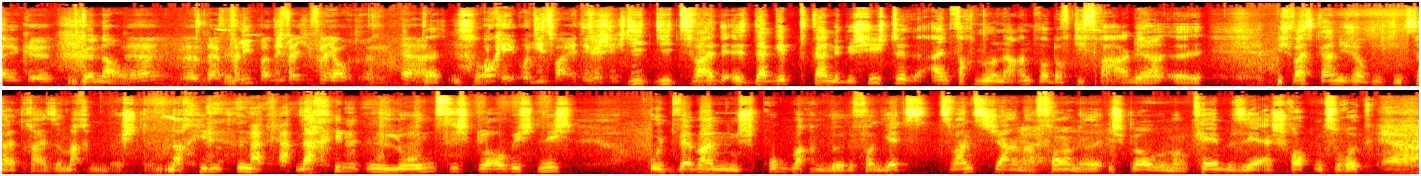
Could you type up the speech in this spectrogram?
Schalke. Genau. Ne? Da verliebt man sich vielleicht, vielleicht auch drin. Ja. Das ist so. Okay, und die zweite Geschichte? Die, die zweite, äh, da gibt keine Geschichte, einfach nur eine Antwort auf die Frage. Ja. Äh, Ich weiß gar nicht, ob ich eine Zeitreise machen möchte. Nach hinten, nach hinten lohnt sich, glaube ich, nicht. Und wenn man einen Sprung machen würde von jetzt 20 Jahren nach vorne, ich glaube, man käme sehr erschrocken zurück. Ja.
